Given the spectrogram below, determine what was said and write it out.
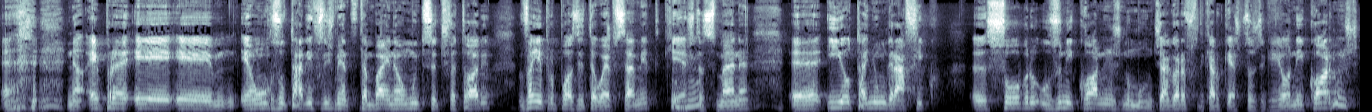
não, é, para, é, é, é, um resultado, infelizmente, também não muito satisfatório. Vem a propósito da Web Summit, que é esta uhum. semana, uh, e eu tenho um gráfico eh, sobre os unicórnios no mundo. Já agora explicar o que é as pessoas dizem. É unicórnios,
